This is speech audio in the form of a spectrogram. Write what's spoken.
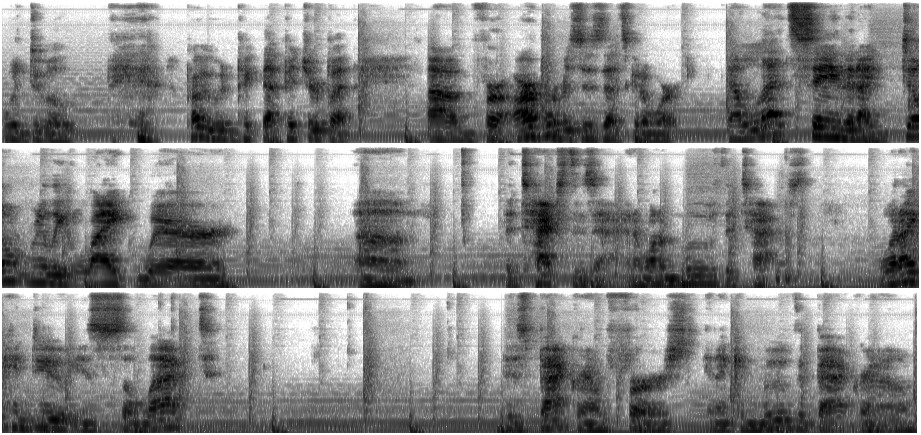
would do a, probably wouldn't pick that picture, but um, for our purposes, that's going to work. Now, let's say that I don't really like where um, the text is at, and I want to move the text what I can do is select this background first and I can move the background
